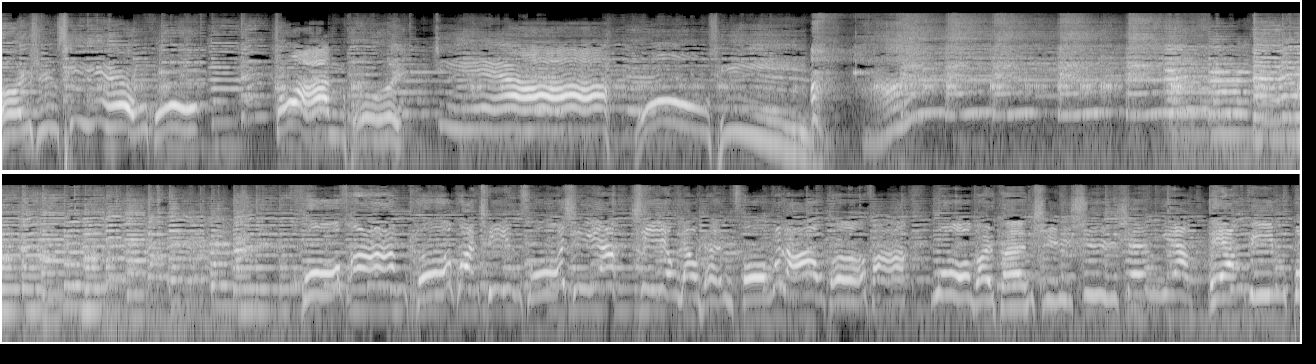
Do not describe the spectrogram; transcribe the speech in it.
二是秋红转回家母亲。啊何方客官请坐下休要认错我老婆吧我儿本是师生娘两鬓不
